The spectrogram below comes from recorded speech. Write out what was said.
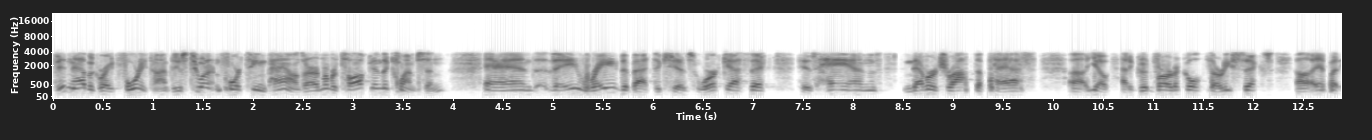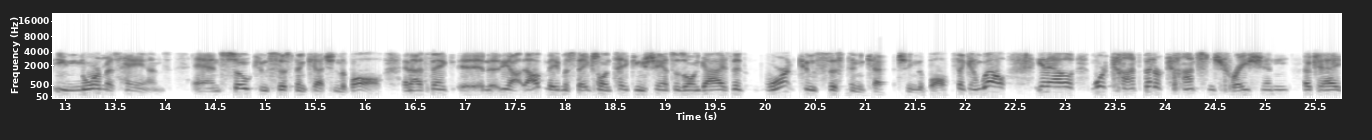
didn't have a great 40 time. He was 214 pounds. I remember talking to Clemson, and they raved about the kid's work ethic, his hands, never dropped a pass. Uh, you know, had a good vertical, 36, uh, but enormous hands, and so consistent catching the ball. And I think, and, you know, I've made mistakes on taking chances on guys that weren't consistent catching the ball, thinking, well, you know, more con- better concentration. Okay,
